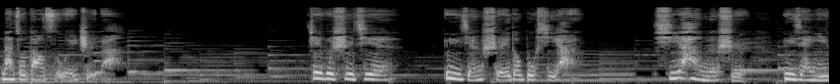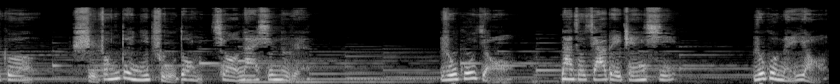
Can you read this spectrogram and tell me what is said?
那就到此为止吧。这个世界，遇见谁都不稀罕，稀罕的是遇见一个始终对你主动且有耐心的人。如果有，那就加倍珍惜；如果没有，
